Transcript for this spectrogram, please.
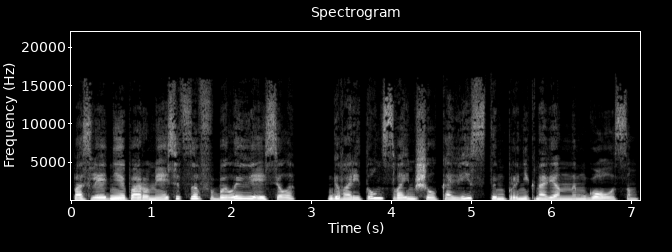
Последние пару месяцев было весело, говорит он своим шелковистым проникновенным голосом.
